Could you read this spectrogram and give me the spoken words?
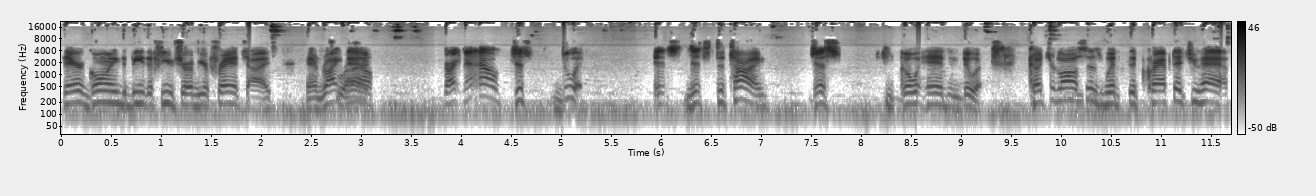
they're going to be the future of your franchise and right, right. now right now just do it it's it's the time just go ahead and do it. Cut your losses with the crap that you have,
